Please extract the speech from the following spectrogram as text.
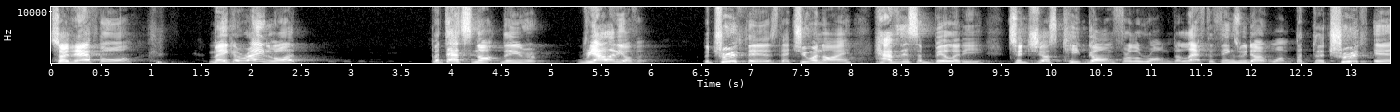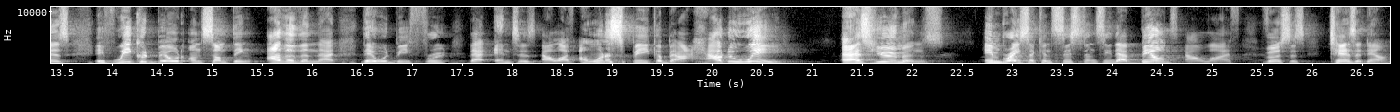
So therefore, make it rain, Lord. But that's not the reality of it. The truth is that you and I have this ability to just keep going for the wrong, the left, the things we don't want. But the truth is, if we could build on something other than that, there would be fruit that enters our life. I want to speak about how do we, as humans, embrace a consistency that builds our life versus tears it down.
